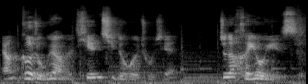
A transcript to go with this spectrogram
然后各种各样的天气都会出现，真的很有意思。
